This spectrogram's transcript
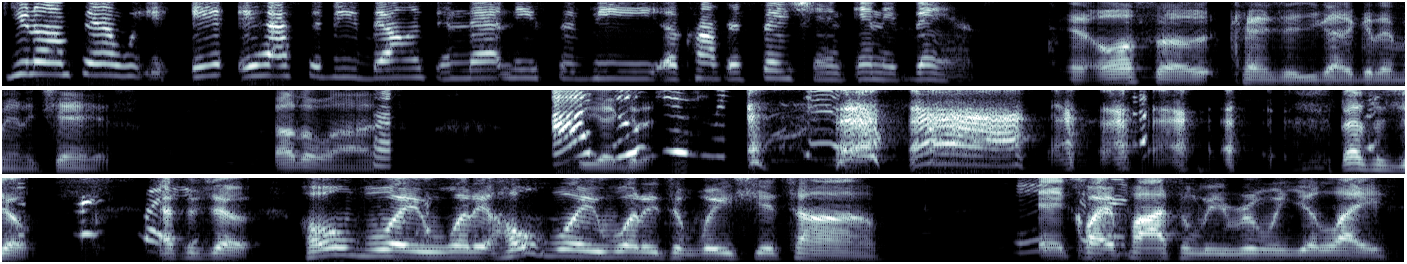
you know what i'm saying we, it, it has to be balanced and that needs to be a conversation in advance and also, Kendra, you got to give that man a chance. Otherwise, I do give me. That's a joke. That's a joke. Homeboy wanted homeboy wanted to waste your time he and sure quite possibly ruin your life,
